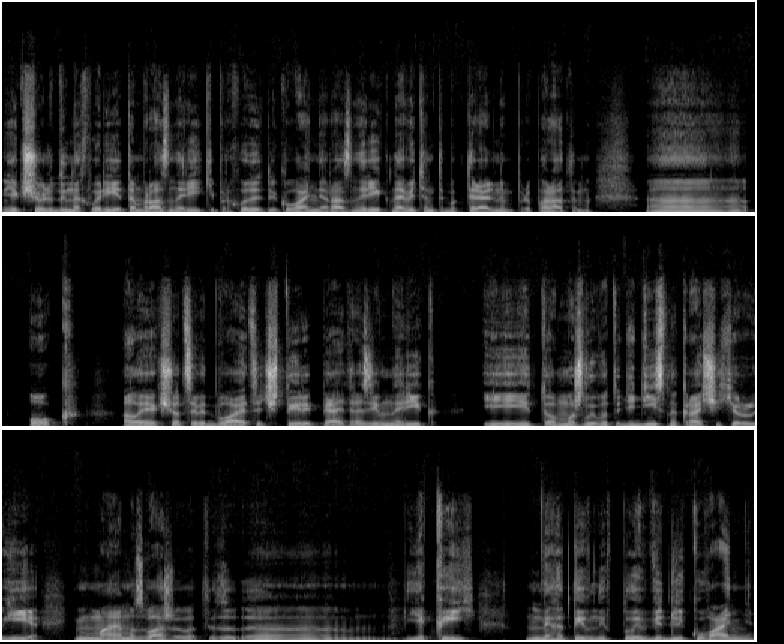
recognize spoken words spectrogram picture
якщо людина хворіє там раз на рік і проходить лікування раз на рік, навіть антибактеріальними препаратами, е, ок. Але якщо це відбувається 4-5 разів на рік, і то можливо тоді дійсно краща хірургія, і ми маємо зважувати, е, який негативний вплив від лікування.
